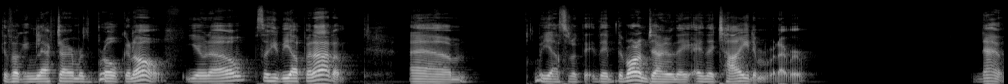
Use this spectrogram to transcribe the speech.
the fucking left arm was broken off, you know? So he'd be up and at him. Um, but yeah, so look, they, they, brought him down and they, and they tied him or whatever. Now,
